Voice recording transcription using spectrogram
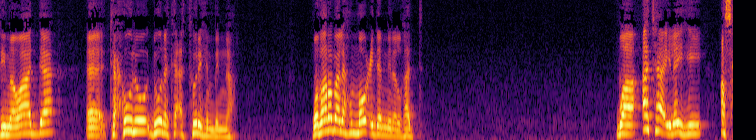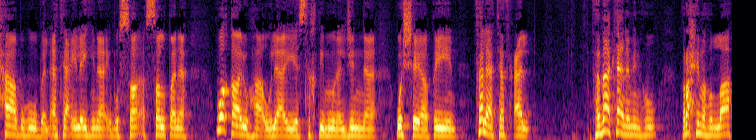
بمواد آه، تحول دون تأثرهم بالنار. وضرب لهم موعدا من الغد. وأتى إليه أصحابه بل أتى إليه نائب السلطنة وقالوا هؤلاء يستخدمون الجن والشياطين فلا تفعل. فما كان منه رحمه الله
